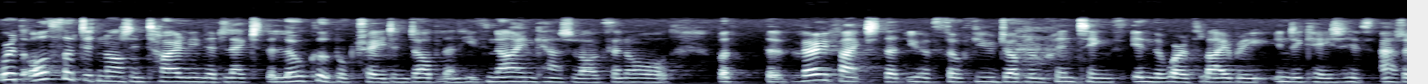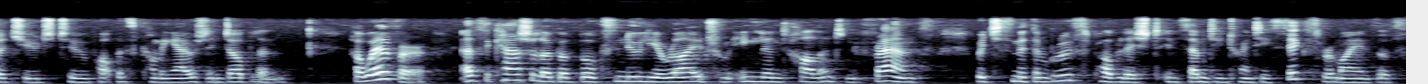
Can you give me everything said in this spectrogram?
Worth also did not entirely neglect the local book trade in Dublin. He's nine catalogues in all, but the very fact that you have so few Dublin printings in the Worth Library indicated his attitude to what was coming out in Dublin. However, as the catalogue of books newly arrived from England, Holland, and France, which Smith and Bruce published in 1726, reminds us,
